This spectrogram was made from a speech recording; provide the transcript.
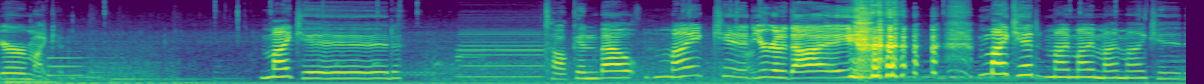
You're my kid. My kid. Talking about my kid. You're gonna die. my kid. My, my, my, my kid.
